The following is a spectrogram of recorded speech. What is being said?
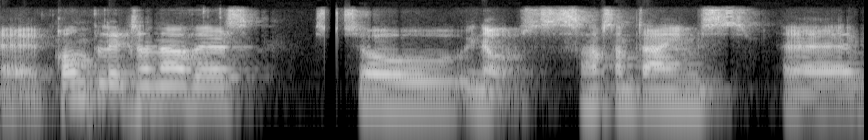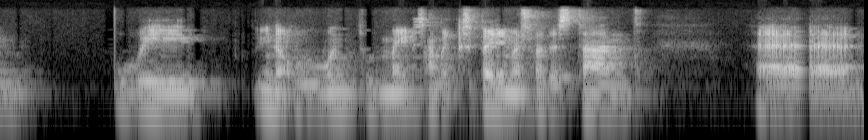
uh, complex than others. So you know, some, sometimes um, we you know we want to make some experiments to understand uh,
